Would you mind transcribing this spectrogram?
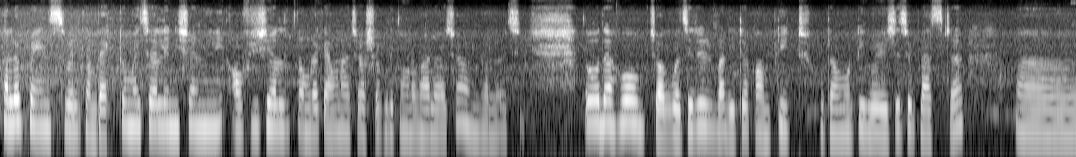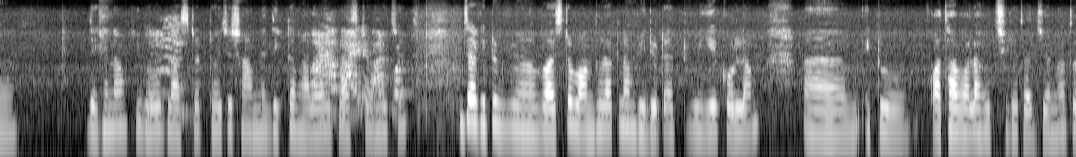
Hello friends welcome back to my channel Nishani official তোমরা কেমন আছো? আশা করি তোমরা ভালো আছো, আমি ভালো আছি। তো দেখো, চকবাজারের বাড়িটা কমপ্লিট মোটামুটি হয়ে এসেছে প্লাস্টার দেখে নাও কীভাবে প্লাস্টারটা হয়েছে। সামনের দিকটা ভালোভাবে প্লাস্টার হয়েছে। যাক, একটু ভয়েসটা বন্ধ রাখলাম ভিডিওটা একটু ইয়ে করলাম। একটু কথা বলা হচ্ছিল তার জন্য। তো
